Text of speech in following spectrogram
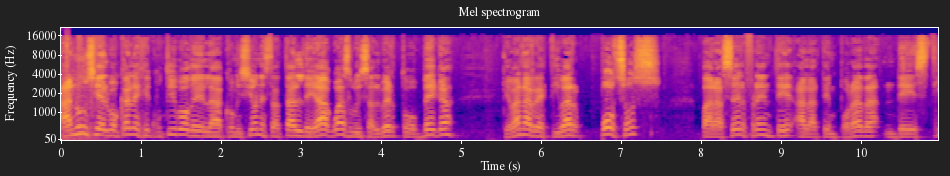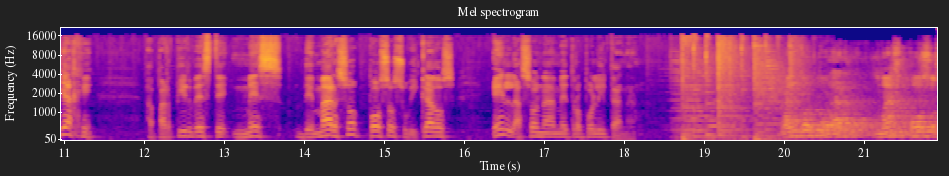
Anuncia el vocal ejecutivo de la Comisión Estatal de Aguas, Luis Alberto Vega, que van a reactivar pozos para hacer frente a la temporada de estiaje. A partir de este mes de marzo, pozos ubicados en la zona metropolitana. Va a incorporar más pozos,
